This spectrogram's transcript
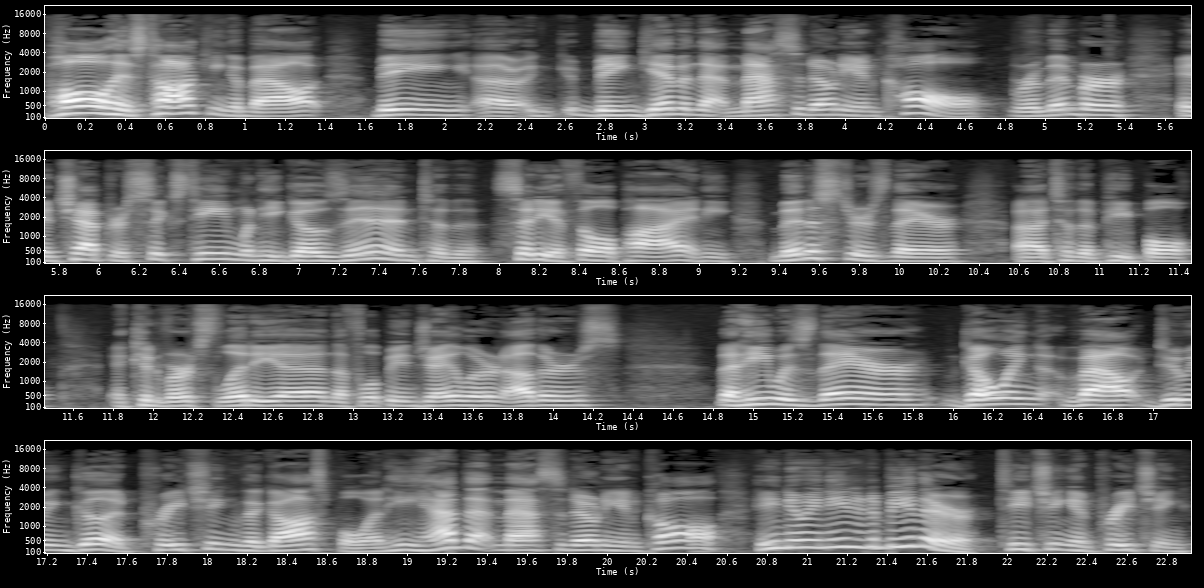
Paul is talking about being, uh, being given that Macedonian call. Remember in chapter 16 when he goes into the city of Philippi and he ministers there uh, to the people and converts Lydia and the Philippian jailer and others, that he was there going about doing good, preaching the gospel. And he had that Macedonian call. He knew he needed to be there teaching and preaching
